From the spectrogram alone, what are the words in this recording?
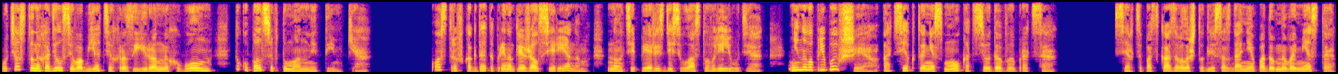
Утес то находился в объятиях разъяренных волн, то купался в туманной дымке. Остров когда-то принадлежал сиренам, но теперь здесь властвовали люди. Не новоприбывшие, а те, кто не смог отсюда выбраться. Сердце подсказывало, что для создания подобного места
